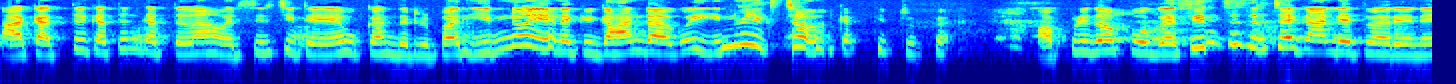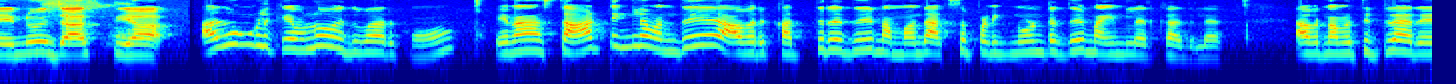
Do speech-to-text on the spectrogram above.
நான் கத்து கத்துன்னு கத்துவேன். அவர் சிரிச்சிட்டே உட்கார்ந்துட்டு இருப்பார். இன்னும் எனக்கு காண்டாகும் இன்னும் எக்ஸ்ட்ராவா கத்திட்டு இருப்பேன். அப்படிதான் போக. சிரிச்சு சிரிச்சா காண்டேத்துவாரு என்ன இன்னும் ஜாஸ்தியா. அது உங்களுக்கு எவ்வளோ இதுவா இருக்கும்? ஏன்னா ஸ்டார்டிங்ல வந்து அவர் கத்துறது நம்ம வந்து அக்செப்ட் பண்ணிக்கணுன்றது மைண்ட்ல இருக்காதுல்ல. அவர் நம்ம திட்டுறாரு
